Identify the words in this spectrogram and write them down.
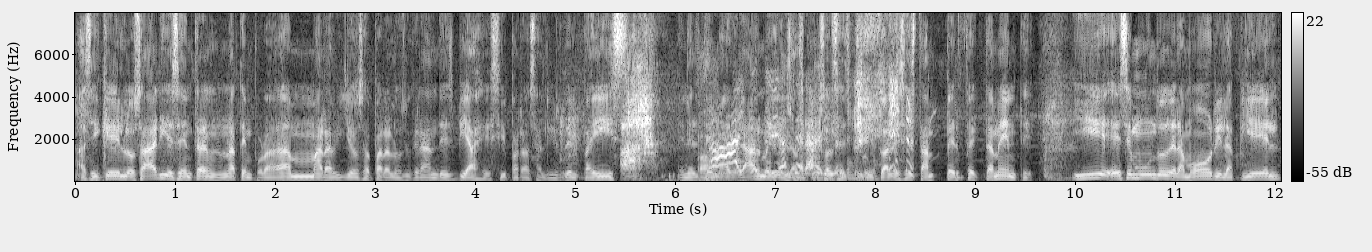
Así que los Aries entran en una temporada maravillosa para los grandes viajes y para salir del país. en el tema del alma y en las cosas espirituales están perfectamente. Y ese mundo del amor y la piel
